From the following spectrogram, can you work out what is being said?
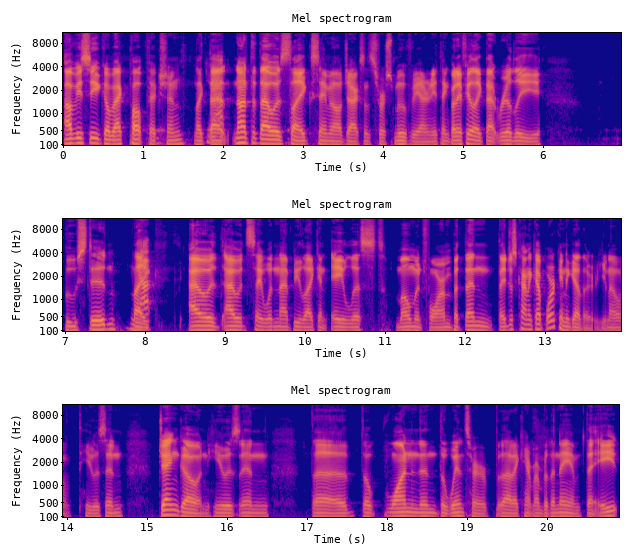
Obviously, go back Pulp Fiction, like Yeah. that. Not that that was like Samuel L. Jackson's first movie or anything, but I feel like that really boosted. Like I would, I would say, wouldn't that be like an A-list moment for him? But then they just kind of kept working together. You know, he was in Django and he was in the the one in the winter that I can't remember the name. The eight.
